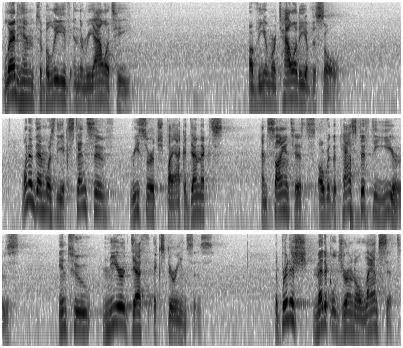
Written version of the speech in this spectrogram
led him to believe in the reality of the immortality of the soul. One of them was the extensive research by academics and scientists over the past 50 years into near death experiences. The British medical journal Lancet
